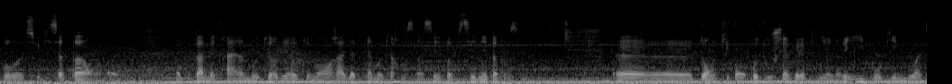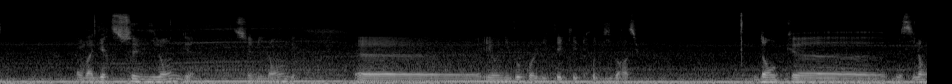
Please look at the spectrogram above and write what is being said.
pour ceux qui ne savent pas, on ne peut pas mettre un moteur directement, réadapter un moteur comme ça, ce n'est pas possible. Euh, donc ils vont retoucher un peu la pignonnerie pour qu'il y ait une boîte on va dire semi-longue, euh, et au niveau pour éviter qu'il y ait trop de vibrations. Donc, euh, mais sinon,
